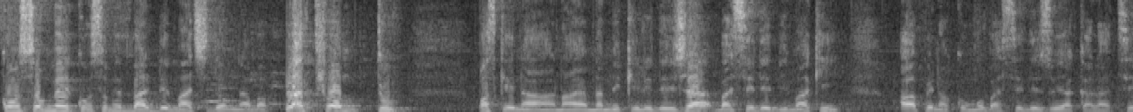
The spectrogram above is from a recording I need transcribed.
consommer consommer balle de match donc na baplateforme tout. Parce que na, na, mikili déjà bacd bimaki. Awa mpe na congo bacd ezoya kala te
